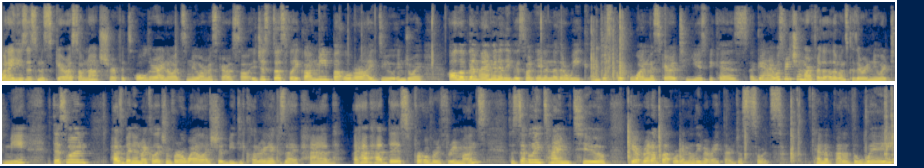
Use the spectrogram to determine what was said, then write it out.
when I use this mascara, so I'm not sure if it's older. I know it's newer mascara, so it just does flake on me, but overall I do enjoy all of them. I am going to leave this one in another week and just pick one mascara to use because, again, I was reaching more for the other ones because they were newer to me. But this one has been in my collection for a while. I should be decluttering it because I have I have had this for over three months. So it's definitely time to get rid of, but we're going to leave it right there just so it's kind of out of the way.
